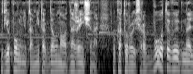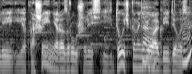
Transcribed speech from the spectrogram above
вот я помню, там не так давно одна женщина, у которой с работы выгнали, и отношения разрушились, и дочка на нее Так. обиделась. Мгм.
